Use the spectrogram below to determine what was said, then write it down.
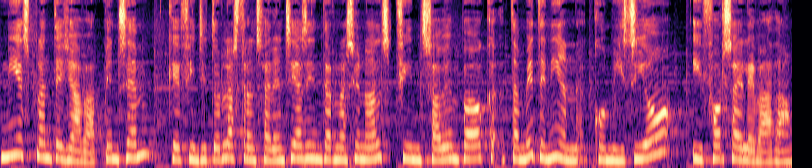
ni es plantejava. Pensem que fins i tot les transferències internacionals fins fa ben poc també tenien comissió i força elevada.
